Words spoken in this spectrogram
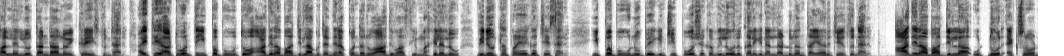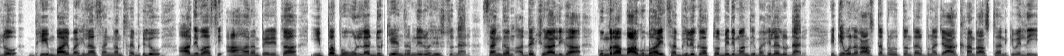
పల్లెళ్ళు తండాలు విక్రయిస్తుంటారు. అయితే అటువంటి ఇప్ప పువ్వుతో ఆదిలాబాద్ జిల్లాకు చెందిన కొందరు ఆదివాసీ మహిళలు వినూత్న ప్రయోగం చేశారు. ఇప్ప పువ్వును ఉపయోగించి పోషక విలువలు కలిగిన లడ్డులను తయారు చేస్తున్నారు. ఆదిలాబాద్ జిల్లా ఉట్నూర్ ఎక్స్ రోడ్లో భీంబాయ్ మహిళా సంఘం సభ్యులు ఆదివాసీ ఆహారం పేరిట ఇప్పపువ్వు లడ్డు కేంద్రం నిర్వహిస్తున్నారు. సంఘం అధ్యక్షురాలిగా కుమ్రా బాగుబాయ్ సభ్యులుగా తొమ్మిది మంది మహిళలున్నారు. ఇటీవల రాష్ట్ర ప్రభుత్వం తరపున జార్ఖండ్ రాష్ట్రానికి వెళ్ళి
